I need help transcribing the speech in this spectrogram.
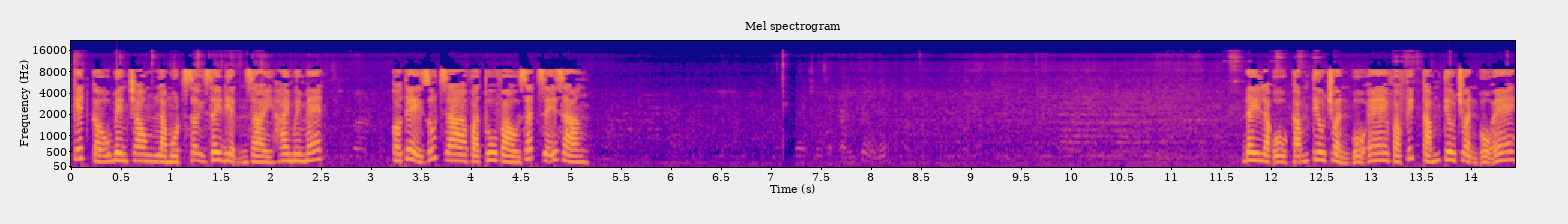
kết cấu bên trong là một sợi dây điện dài 20 mét. Có thể rút ra và thu vào rất dễ dàng. Đây là ổ cắm tiêu chuẩn ổ E và phích cắm tiêu chuẩn ổ E,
